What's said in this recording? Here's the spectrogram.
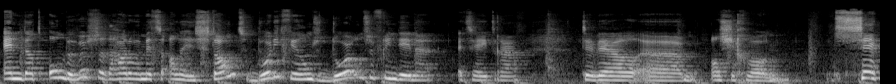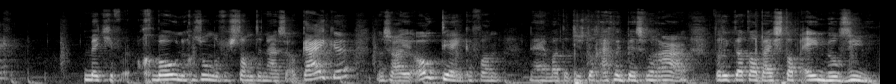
en dat onbewuste dat houden we met z'n allen in stand. Door die films, door onze vriendinnen, et cetera. Terwijl ehm, als je gewoon sec met je gewone gezonde verstand ernaar zou kijken, dan zou je ook denken van, nee, maar dat is toch eigenlijk best wel raar dat ik dat al bij stap 1 wil zien.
